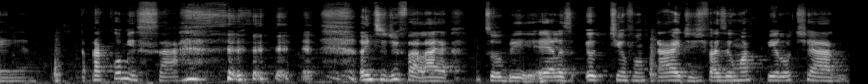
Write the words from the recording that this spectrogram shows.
é Para começar, antes de falar sobre elas, eu tinha vontade de fazer um apelo ao Tiago.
